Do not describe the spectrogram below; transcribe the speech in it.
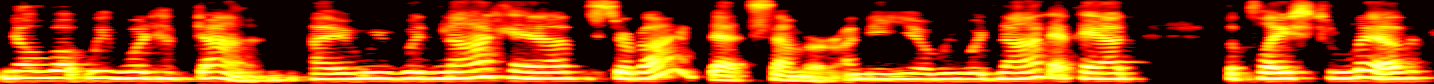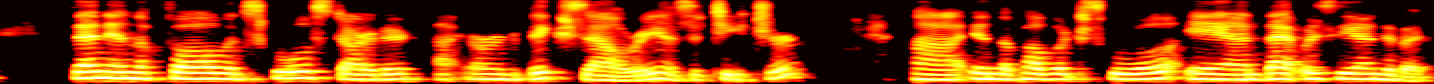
know what we would have done. I, we would not have survived that summer. I mean, you know, we would not have had the place to live. Then in the fall, when school started, I earned a big salary as a teacher uh, in the public school, and that was the end of it.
